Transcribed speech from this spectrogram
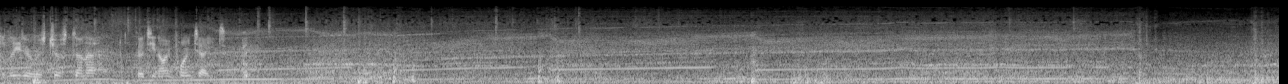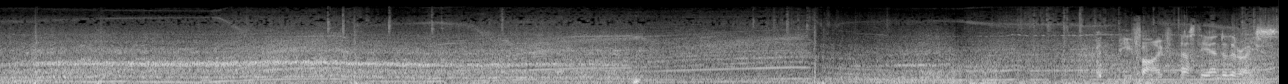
The leader has just done a 39.8. P5. That's the end of the race.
